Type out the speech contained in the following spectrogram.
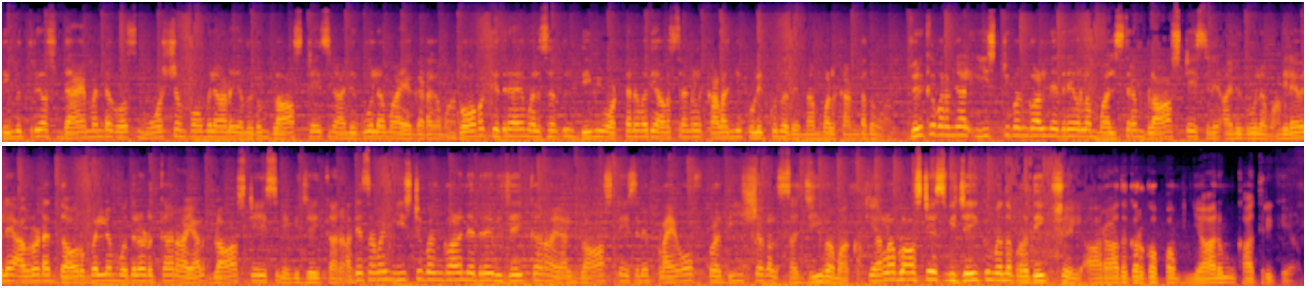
ദിമിത്രിയോസ് ഡയമൻഡഗോസ് മോശം ഫോമിലാണ് എന്നതും ബ്ലാസ്റ്റേഴ്സിന് അനുകൂലമായ ഘടകമാണ്. ഗോവക്കെതിരായ മത്സരത്തിൽ ദിമി ഒട്ടനവധി അവസരങ്ങൾ കളഞ്ഞു കുളിക്കുന്നത് നമ്മൾ കണ്ടതുമാണ്. ചുരുക്കി പറഞ്ഞാൽ ഈസ്റ്റ് ബംഗാളിനെതിരെയുള്ള മത്സരം ബ്ലാസ്റ്റേഴ്സിന് അനുകൂലമാണ്. നിലവിലെ അവരുടെ ദൗർബല്യം മുതലെടുക്കാനായാൽ ബ്ലാസ്റ്റേഴ്സിന് വിജയിക്കാനാണ്. അതേസമയം ഈസ്റ്റ് ബംഗാളിനെതിരെ വിജയിക്കാനായാൽ ബ്ലാസ്റ്റേഴ്സിന് പ്ലേ ഓഫ് പ്രതീക്ഷകൾ സജീവമാക്കാം. കേരള ബ്ലാസ്റ്റേഴ്സ് വിജയിക്കുമെന്ന പ്രതീക്ഷയിൽ ആരാധകർക്കൊപ്പം ഞാനും കാത്തിരിക്കുകയാണ്.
